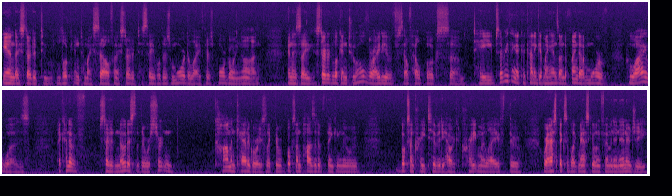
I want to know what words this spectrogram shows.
And I started to look into myself and I started to say, well, there's more to life, there's more going on. And as I started looking into a whole variety of self-help books, um, tapes, everything I could kind of get my hands on to find out more of who I was, I kind of started to notice that there were certain common categories. Like there were books on positive thinking, there were books on creativity, how I could create my life. There were aspects of like masculine and feminine energy.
